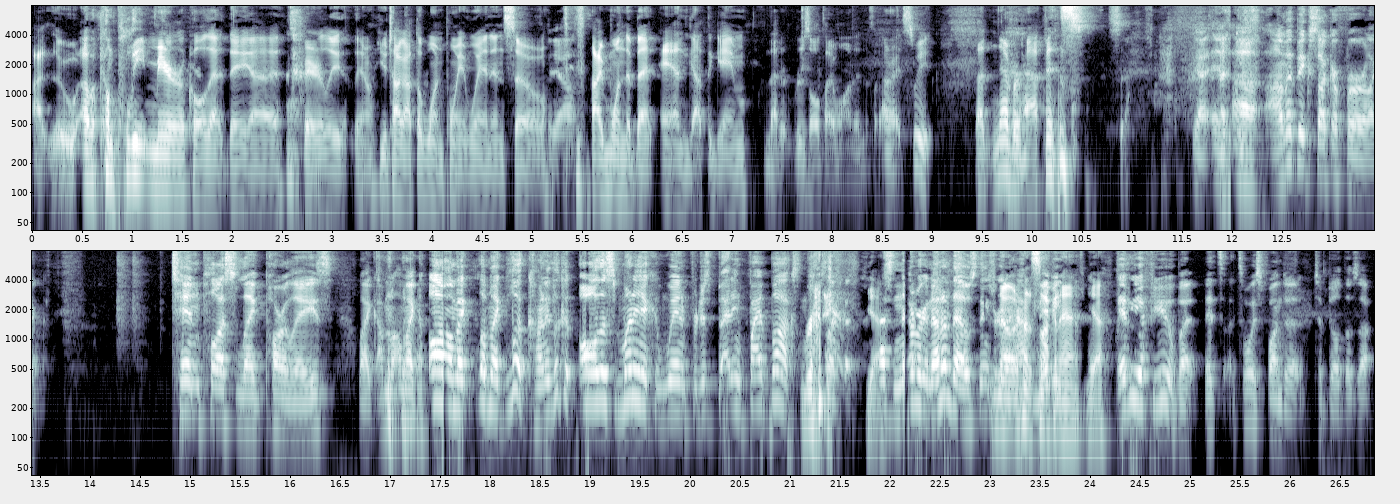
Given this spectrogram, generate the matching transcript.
uh, a complete miracle that they uh, barely, you know, Utah got the one point win, and so Yeah. I won the bet and got the game that result I wanted. Like, all right, sweet. That never happens. So, Yeah, and uh, I'm a big sucker for like ten plus leg parlays. Like I'm, I'm like, oh, I'm like, I'm like, look, honey, look at all this money I can win for just betting five bucks. Right. like, that- yeah. That's never. None of those things are No, gonna happen. not maybe, gonna happen. Yeah, maybe a few, but it's it's always fun to to build those up.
